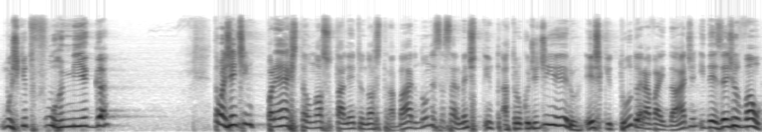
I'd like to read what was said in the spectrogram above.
mosquito, formiga. Então a gente empresta o nosso talento e o nosso trabalho, não necessariamente a troco de dinheiro. Eis que tudo era vaidade e desejo vão,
